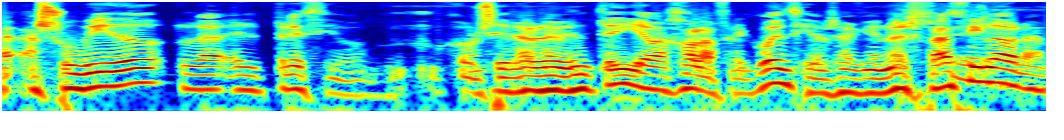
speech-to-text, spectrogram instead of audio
ha subido la, el precio considerablemente y ha bajado la frecuencia o sea que no es fácil sí. ahora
